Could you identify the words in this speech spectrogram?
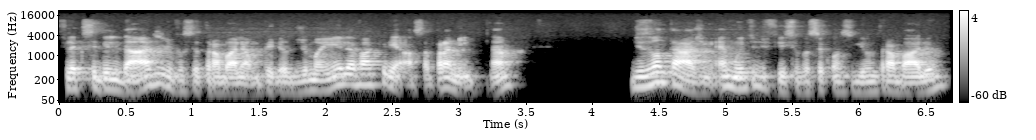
flexibilidade de você trabalhar um período de manhã e levar a criança, para mim. Né? Desvantagem, é muito difícil você conseguir um trabalho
